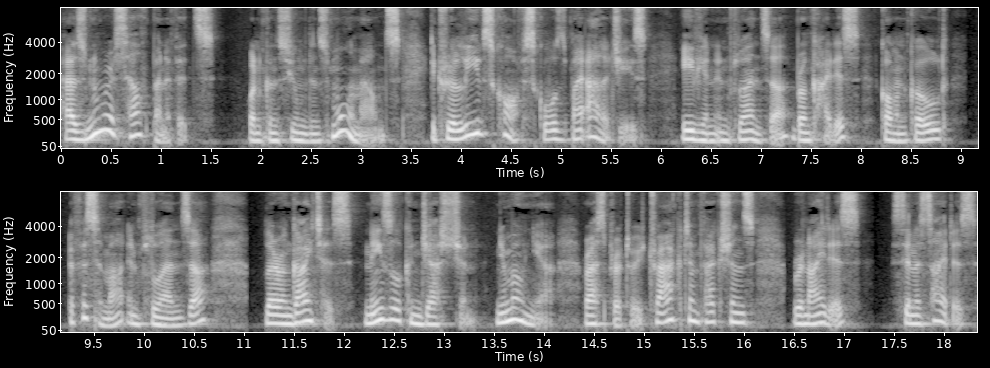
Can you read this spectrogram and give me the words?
has numerous health benefits. When consumed in small amounts, it relieves coughs caused by allergies, avian influenza, bronchitis, common cold, emphysema, influenza, laryngitis, nasal congestion, pneumonia, respiratory tract infections, rhinitis, sinusitis,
